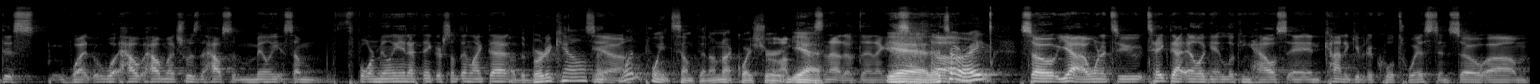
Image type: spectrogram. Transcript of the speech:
this. What, what? How, how much was the house? A million? Some four million, I think, or something like that. Uh, the Burdick House, like Yeah. one point something. I'm not quite sure. I'm yeah, passing that up then, I guess. Yeah, that's all right. So yeah, I wanted to take that elegant looking house and kind of give it a cool twist. And so um,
